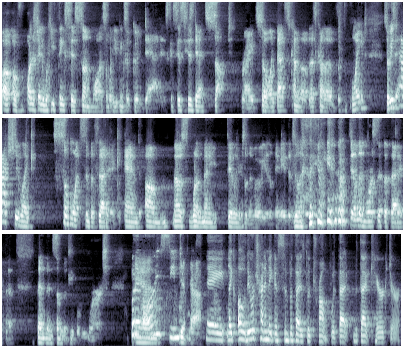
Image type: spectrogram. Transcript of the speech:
of of understanding what he thinks his son wants and what he thinks a good dad is because his, his dad sucked right? So like that's kind of the, that's kind of the, the point. So he's actually like somewhat sympathetic and um that was one of the many failures of the movie that they made the villain, made the villain more sympathetic than, than than some of the people who weren't But I've already seen people yeah. say like, "Oh, they were trying to make us sympathize with Trump with that with that character."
